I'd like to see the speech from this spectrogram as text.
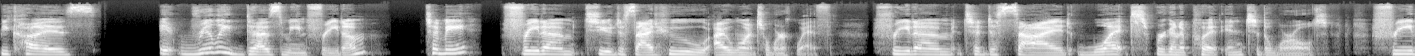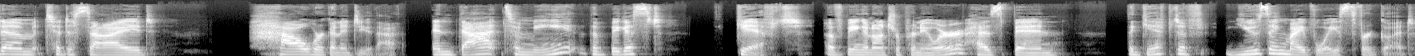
because it really does mean freedom to me freedom to decide who I want to work with, freedom to decide what we're going to put into the world, freedom to decide how we're going to do that. And that to me, the biggest gift of being an entrepreneur has been the gift of using my voice for good.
